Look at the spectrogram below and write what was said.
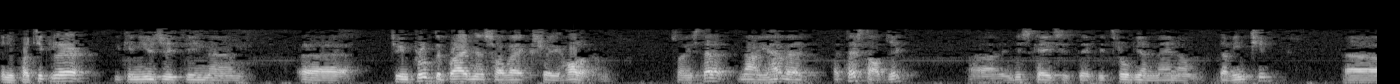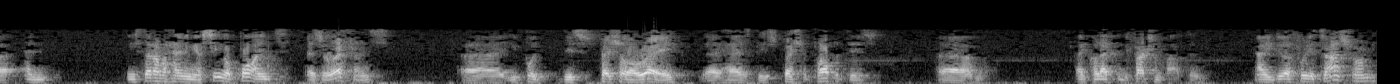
And in particular, you can use it in, um, uh, to improve the brightness of X-ray hologram. So instead, now you have a, a test object. Uh, in this case, it's the Vitruvian Man of Da Vinci. Uh, and instead of having a single point as a reference, uh, you put this special array that has these special properties um, and collect the diffraction pattern. Now you do a Fourier transform,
